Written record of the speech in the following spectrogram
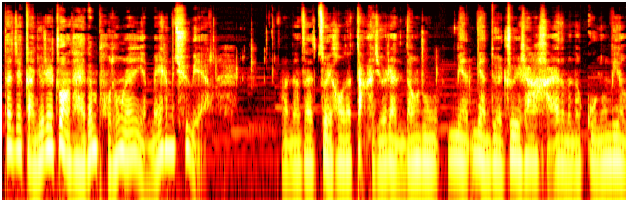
他就感觉这状态跟普通人也没什么区别了。啊，那在最后的大决战当中，面面对追杀孩子们的雇佣兵，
